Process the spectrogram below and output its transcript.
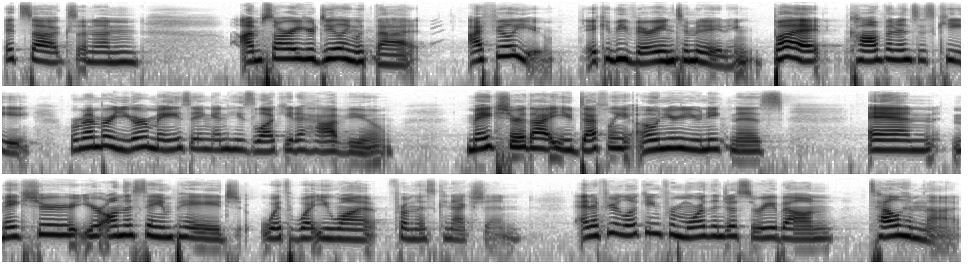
It sucks. And I'm sorry you're dealing with that. I feel you. It can be very intimidating, but confidence is key. Remember, you're amazing and he's lucky to have you. Make sure that you definitely own your uniqueness and make sure you're on the same page with what you want from this connection. And if you're looking for more than just a rebound, tell him that.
